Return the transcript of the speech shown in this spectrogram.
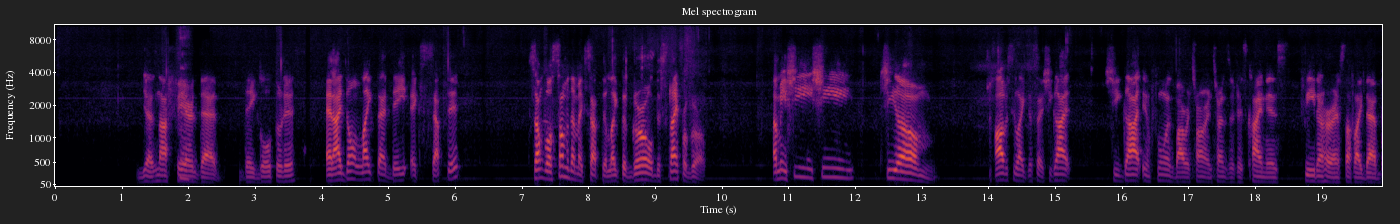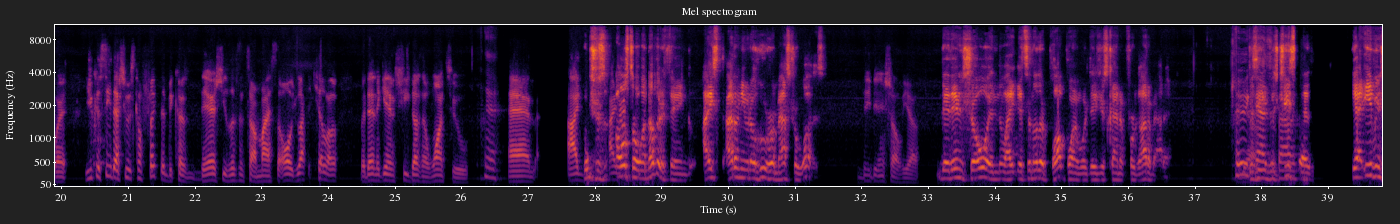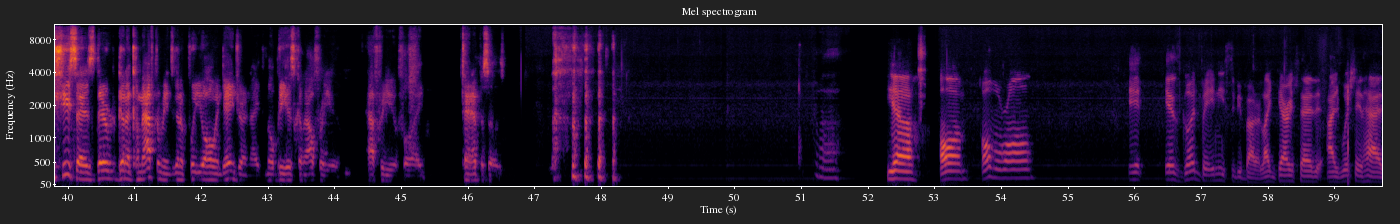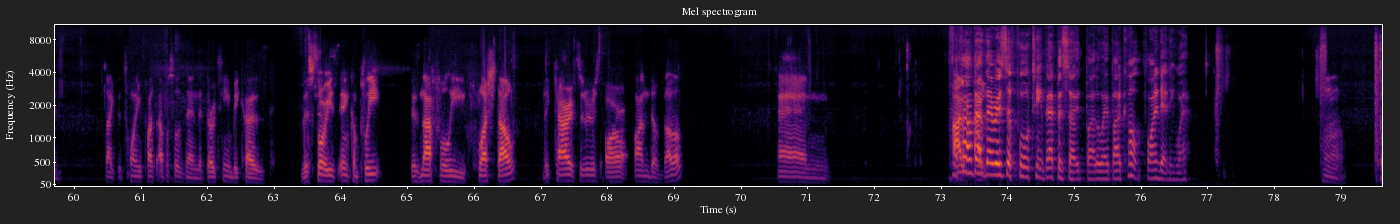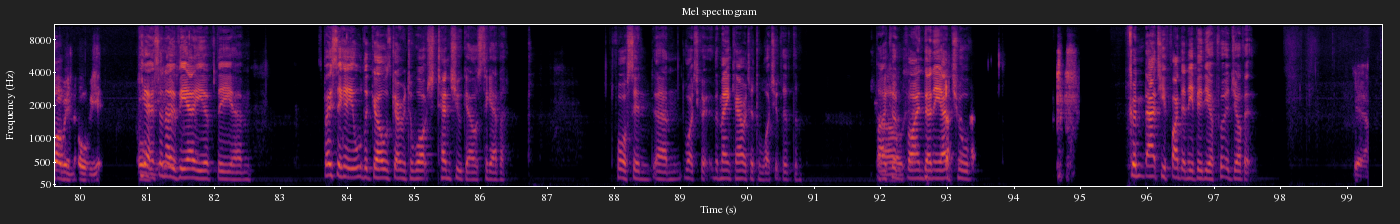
Yeah, it's not fair that they go through this. And I don't like that they accept it. Some well, some of them accept it, like the girl, the sniper girl. I mean, she she she um obviously like I said, she got she got influenced by Rentaro in terms of his kindness, feeding her and stuff like that. But you could see that she was conflicted because there she listened to her mind say, Oh, you have to kill her, but then again she doesn't want to. Yeah. And I Which is I- also another thing. I I don't even know who her master was. They didn't show, yeah. They didn't show, and like it's another plot point where they just kind of forgot about it. Who Yeah. Because even she it? says, yeah, even she says they're gonna come after me. It's gonna put you all in danger, and like nobody has come out for you after you for like ten episodes. Uh, Yeah. Um. Overall, it is good, but it needs to be better. Like Gary said, I wish it had like the twenty plus episodes than the thirteen because the story is incomplete. It's not fully flushed out. The characters are undeveloped, and I, I- found I- out there is a 14th episode, by the way, but I can't find it anywhere. hmm, Probably an OVA. Yeah, it's an OVA. OVA of the. Um, basically all the girls going to watch Tenchu Girls together, forcing um, watch the main character to watch it with them. But I Oh, couldn't okay. find any actual. couldn't actually find any video footage of it.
